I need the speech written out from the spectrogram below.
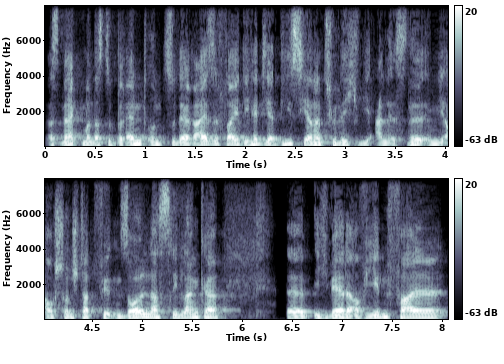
Das merkt man, dass du brennt. Und zu der Reise vielleicht, die hätte ja dies Jahr natürlich wie alles, ne, irgendwie auch schon stattfinden sollen nach Sri Lanka. Äh, ich werde auf jeden Fall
